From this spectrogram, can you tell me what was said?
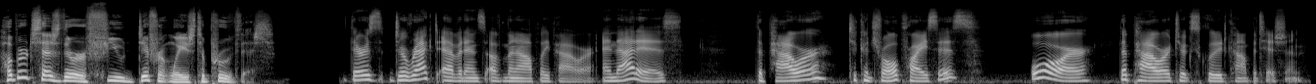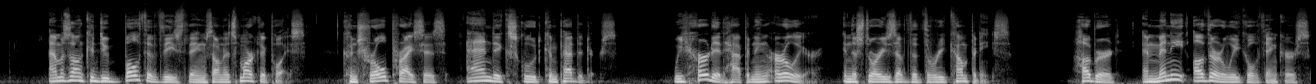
Hubbard says there are a few different ways to prove this. There's direct evidence of monopoly power, and that is the power to control prices or the power to exclude competition. Amazon can do both of these things on its marketplace control prices and exclude competitors. We heard it happening earlier in the stories of the three companies. Hubbard and many other legal thinkers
